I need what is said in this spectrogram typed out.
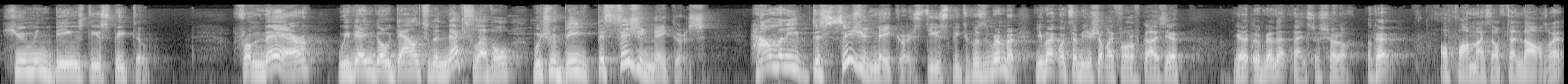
human beings do you speak to? From there, we then go down to the next level, which would be decision makers. How many decision makers do you speak to? Because remember, you might want somebody to shut my phone off, guys, here. Yeah, grab that? Thanks, just shut off. Okay? I'll find myself $10, right?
